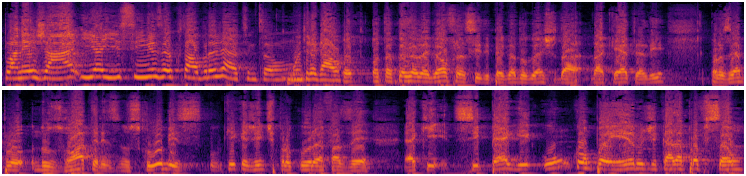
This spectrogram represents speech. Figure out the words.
planejar e aí sim executar o projeto. Então, muito legal. Outra coisa legal, Francine, pegando o gancho da, da Cat ali, por exemplo, nos Rotters, nos clubes, o que, que a gente procura fazer? É que se pegue um companheiro de cada profissão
